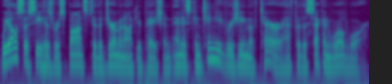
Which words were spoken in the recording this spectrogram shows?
We also see his response to the German occupation and his continued regime of terror after the Second World War.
